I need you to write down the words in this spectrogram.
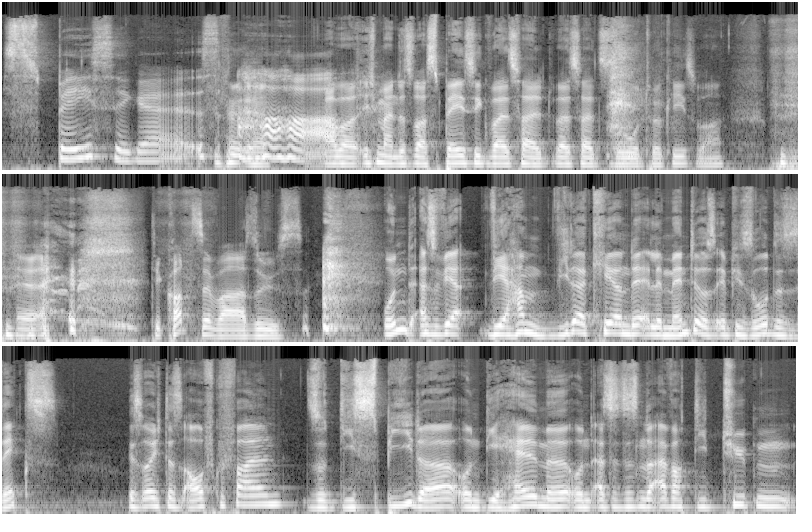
Spaciges. Ja. Aber ich meine, das war spacig, weil es halt, weil es halt so türkis war. Die Kotze war süß. Und also wir, wir haben wiederkehrende Elemente aus Episode 6. Ist euch das aufgefallen? So die Speeder und die Helme und also das sind einfach die Typen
